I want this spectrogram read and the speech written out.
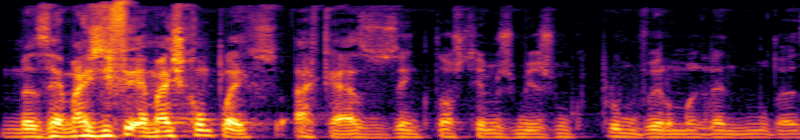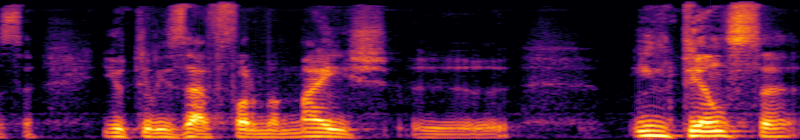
mas é mais, é mais complexo. Há casos em que nós temos mesmo que promover uma grande mudança e utilizar de forma mais. Eh, intensa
